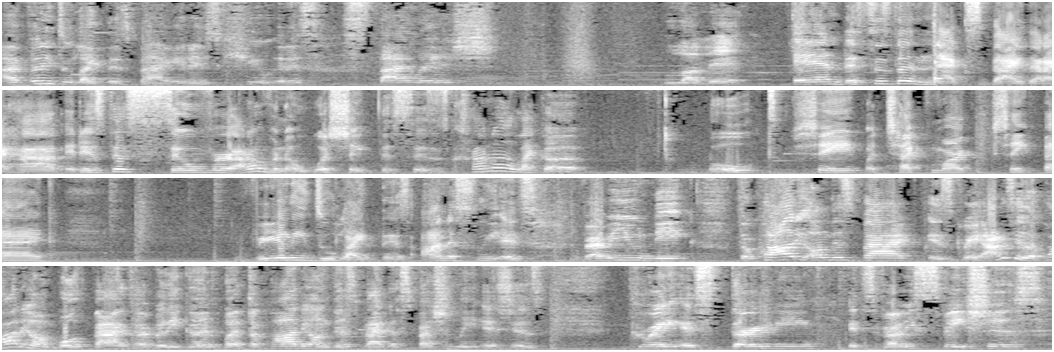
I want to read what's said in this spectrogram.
I really do like this bag. It is cute. It is stylish. Love it. And this is the next bag that I have. It is this silver. I don't even know what shape this is. It's kind of like a bolt shape, a check mark shape bag. Really do like this. Honestly, it's very unique. The quality on this bag is great. Honestly, the quality on both bags are really good, but the quality on this bag especially is just great. It's sturdy. It's very spacious.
